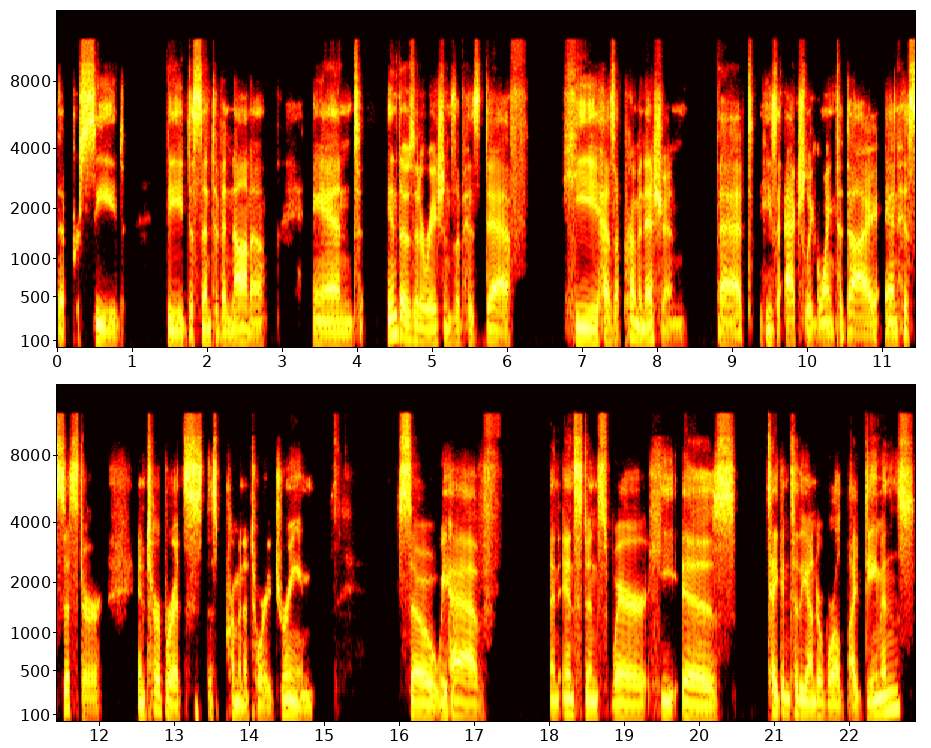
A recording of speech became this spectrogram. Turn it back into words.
that precede the descent of Inanna. And in those iterations of his death, he has a premonition that he's actually going to die, and his sister interprets this premonitory dream so we have an instance where he is taken to the underworld by demons.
